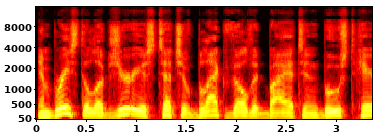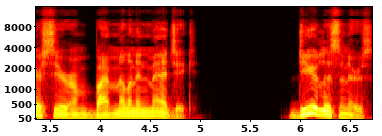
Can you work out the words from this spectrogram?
Embrace the luxurious touch of Black Velvet Biotin Boost Hair Serum by Melanin Magic. Dear listeners,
